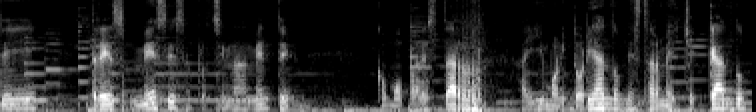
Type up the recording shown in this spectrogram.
de tres meses aproximadamente, como para estar ahí monitoreándome, estarme checando,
